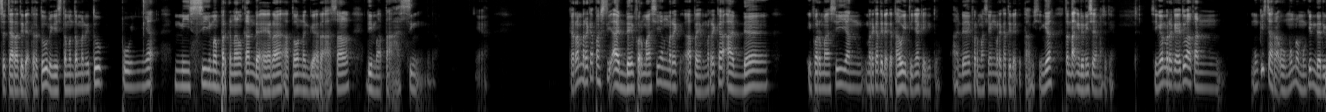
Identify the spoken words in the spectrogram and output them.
Secara tidak tertulis teman-teman itu punya misi memperkenalkan daerah atau negara asal di mata asing gitu. Ya karena mereka pasti ada informasi yang mereka apa ya mereka ada informasi yang mereka tidak ketahui intinya kayak gitu. Ada informasi yang mereka tidak ketahui sehingga tentang Indonesia maksudnya. Sehingga mereka itu akan mungkin secara umum mungkin dari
